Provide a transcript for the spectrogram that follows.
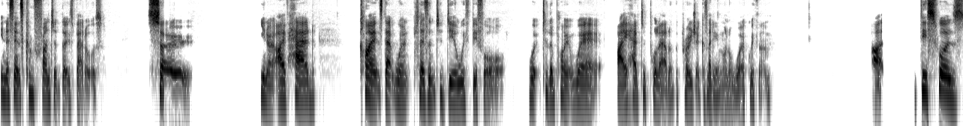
in a sense, confronted those battles. So, you know, I've had clients that weren't pleasant to deal with before to the point where I had to pull out of the project because I didn't want to work with them. But this was,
